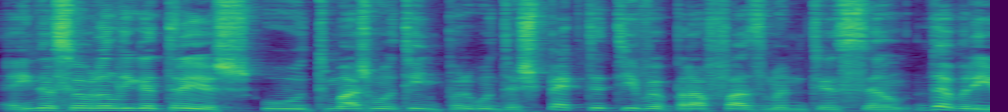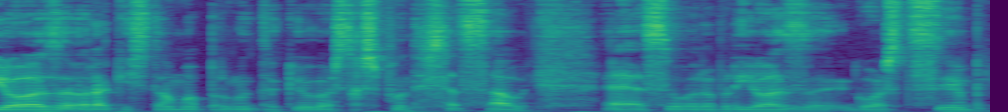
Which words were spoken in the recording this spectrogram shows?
Ainda sobre a Liga 3, o Tomás Moutinho pergunta expectativa para a fase de manutenção da Briosa. Ora, aqui está uma pergunta que eu gosto de responder, já sabem, é, sobre a Briosa, gosto sempre.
